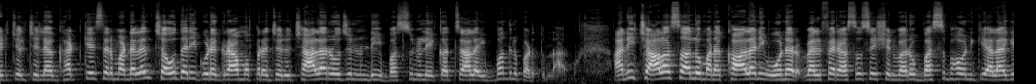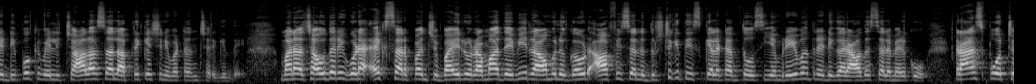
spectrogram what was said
మేడ్చల్ జిల్లా ఘట్కేసర్ మండలం చౌదరిగూడ గ్రామ ప్రజలు చాలా రోజుల నుండి బస్సులు లేక చాలా ఇబ్బందులు పడుతున్నారు. అని చాలాసార్లు మన కాలనీ ఓనర్ వెల్ఫేర్ అసోసియేషన్ వారు బస్సు భవన్కి అలాగే డిపోకి వెళ్ళి చాలాసార్లు అప్లికేషన్ ఇవ్వటం జరిగింది. మన చౌదరిగూడ ఎక్స్ సర్పంచ్ బైరు రమాదేవి రాములు గౌడ్ ఆఫీసర్ల దృష్టికి తీసుకెళ్ళడంతో సీఎం రేవంత్ రెడ్డి గారి ఆదేశాల మేరకు transport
